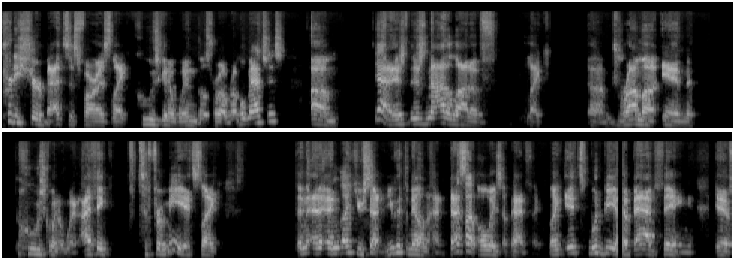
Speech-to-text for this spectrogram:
pretty sure bets as far as like who's going to win those royal rumble matches um yeah there's there's not a lot of like um drama in who's going to win i think to, for me it's like and, and, and like you said, you hit the nail on the head. That's not always a bad thing. Like it would be a bad thing if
